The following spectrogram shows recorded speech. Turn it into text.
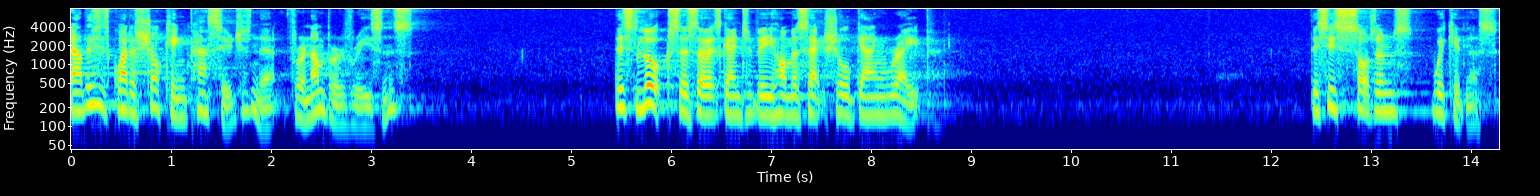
Now, this is quite a shocking passage, isn't it? For a number of reasons. This looks as though it's going to be homosexual gang rape. This is Sodom's wickedness.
